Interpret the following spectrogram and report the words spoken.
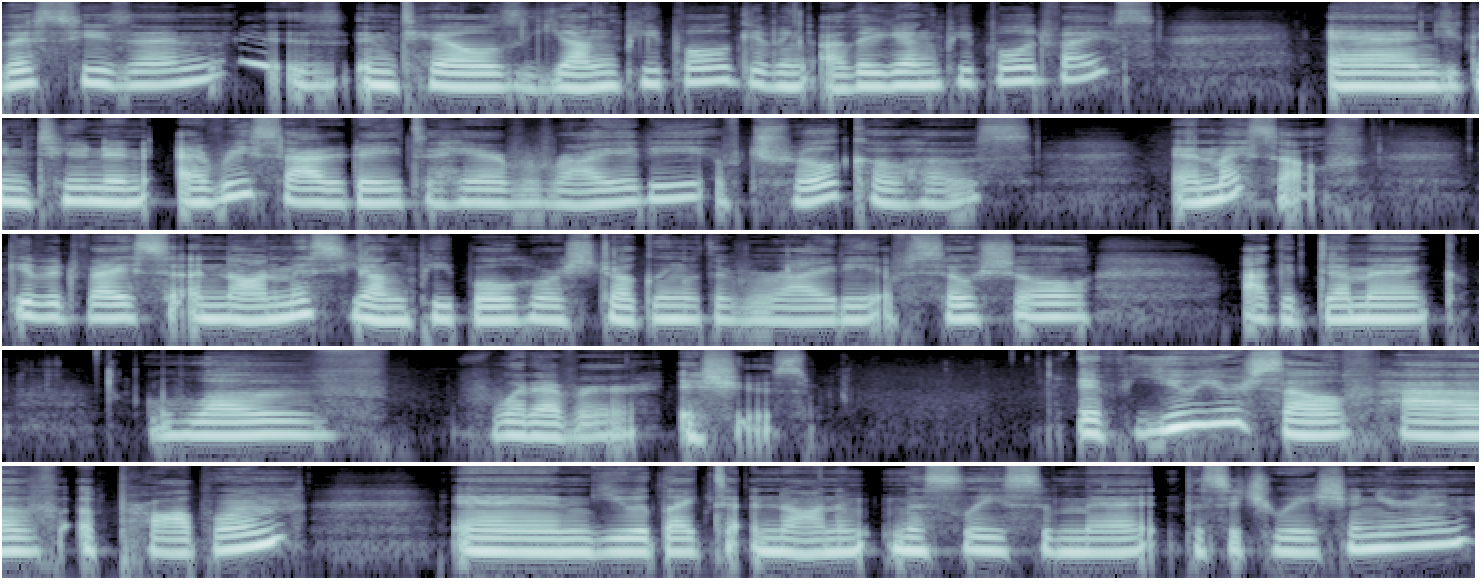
this season is, entails young people giving other young people advice. And you can tune in every Saturday to hear a variety of Trill co hosts and myself give advice to anonymous young people who are struggling with a variety of social, academic, love, whatever issues. If you yourself have a problem and you would like to anonymously submit the situation you're in,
